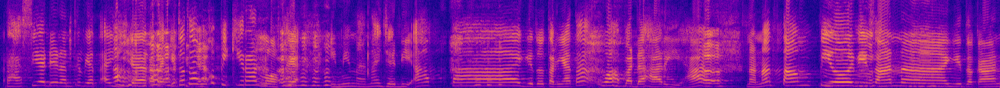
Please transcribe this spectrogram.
Rahasia deh nanti lihat aja. Kata itu tuh aku kepikiran loh kayak ini Nana jadi apa gitu. Ternyata wah pada hari H Nana tampil di sana gitu kan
